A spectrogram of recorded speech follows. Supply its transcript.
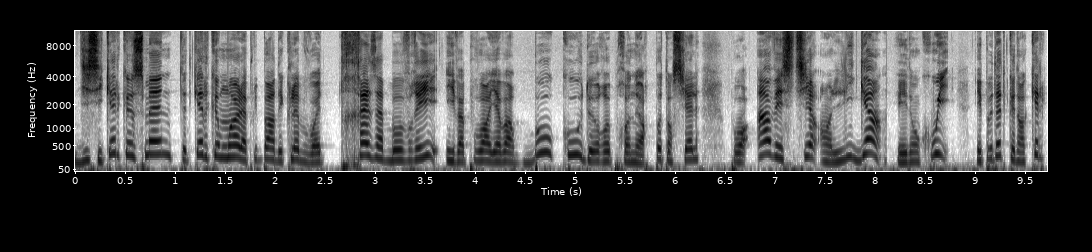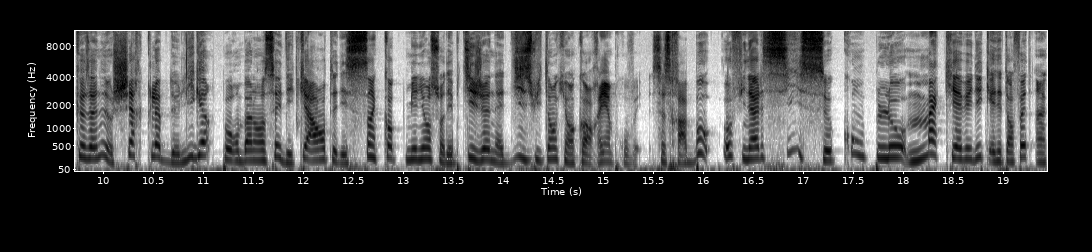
D'ici quelques semaines, peut-être quelques mois, la plupart des clubs vont être très abauvrés. Il va pouvoir y avoir beaucoup de repreneurs potentiels pour investir en Ligue 1. Et donc oui, et peut-être que dans quelques années, nos chers clubs de Ligue 1 pourront balancer des 40 et des 50 millions sur des petits jeunes à 18 ans qui n'ont encore rien prouvé. Ce sera beau. Au final, si ce complot machiavélique était en fait un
